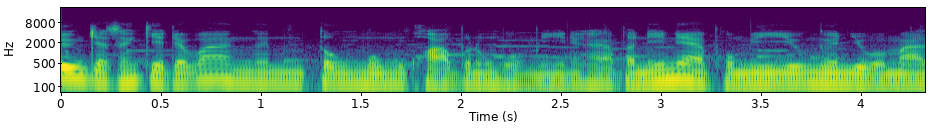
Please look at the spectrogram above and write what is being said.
ซึ่งจะสังเกตได้ว่าเงินตรงมุมขวาบนของผมนี้นะครับตอนนี้เนี่ยผมมียูเงินอยู่ประมาณ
